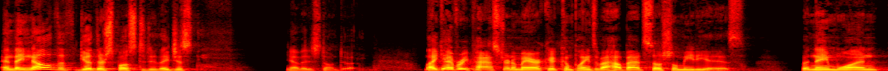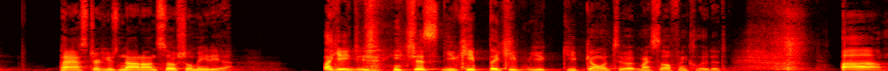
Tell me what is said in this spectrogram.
And they know the good they're supposed to do. They just, yeah, they just don't do it. Like every pastor in America complains about how bad social media is. But name one pastor who's not on social media. Like you, you just you keep they keep you keep going to it, myself included. Uh,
